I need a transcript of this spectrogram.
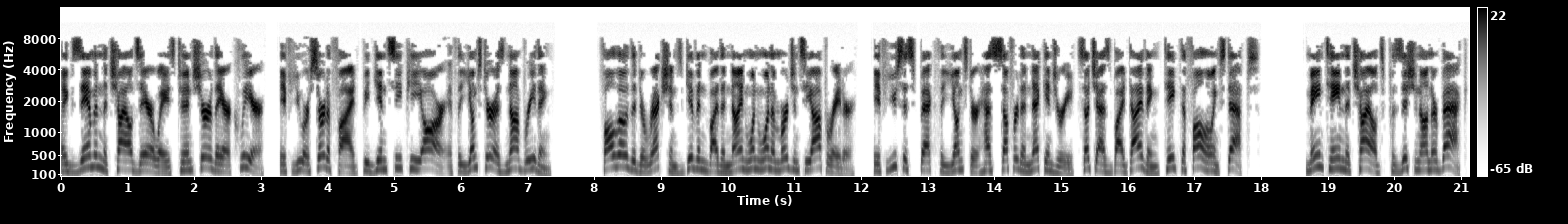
Examine the child's airways to ensure they are clear. If you are certified, begin CPR if the youngster is not breathing. Follow the directions given by the 911 emergency operator. If you suspect the youngster has suffered a neck injury, such as by diving, take the following steps. Maintain the child's position on their back.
